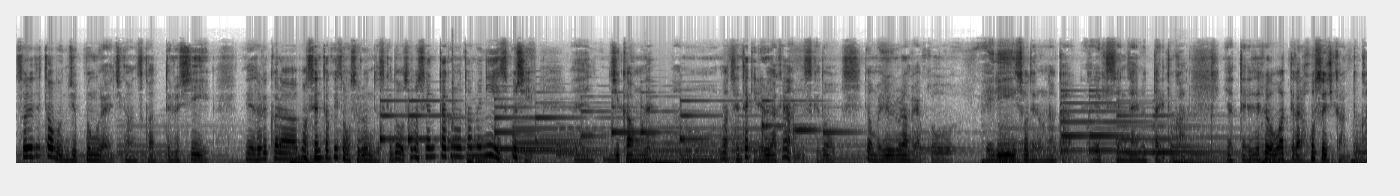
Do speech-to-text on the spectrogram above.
それで多分10分ぐらい時間使ってるしでそれから、まあ、洗濯いつもするんですけどその洗濯のために少し、えー、時間をねあのまあ、洗濯機入れるだけなんですけどでもいろいろなんかこう襟袖のなんか洗剤塗ったりとかやったりでそれが終わってから干す時間とか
